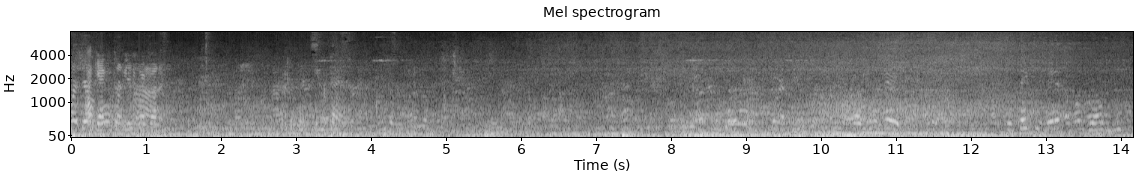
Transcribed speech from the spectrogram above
Aqui é que tô indo agora. Tu tem que ver a mão de obra dos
